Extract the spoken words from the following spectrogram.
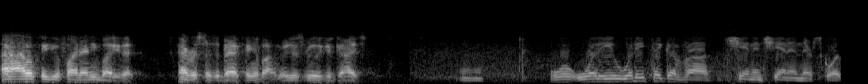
I, I don't think you'll find anybody that ever says a bad thing about them. They're just really good guys. Mhm. What do you what do you think of uh, Shannon Shannon there, Scorp?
